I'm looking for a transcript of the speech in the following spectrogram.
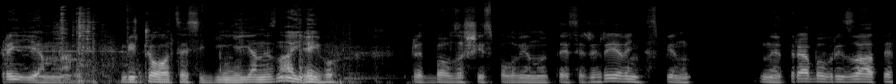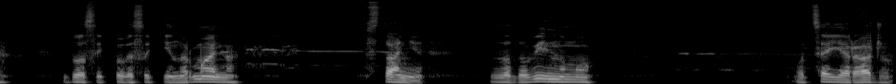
Приємна. Від чого це сидіння, я не знаю. Я його придбав за 6,5 тисяч гривень. Спин не треба врізати. Досить по висоті нормально в стані задовільному. Оце я раджу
